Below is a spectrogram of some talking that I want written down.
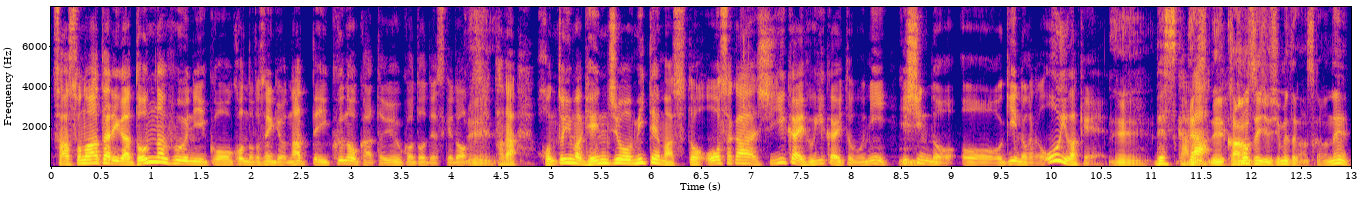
さあそのあたりがどんなふうにこう今度の選挙になっていくのかということですけど、ただ本当に今現状を見てますと大阪市議会府議会ともに維新の、お議員の方が多いわけええ。ですからですね。過半数占めてますからね。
